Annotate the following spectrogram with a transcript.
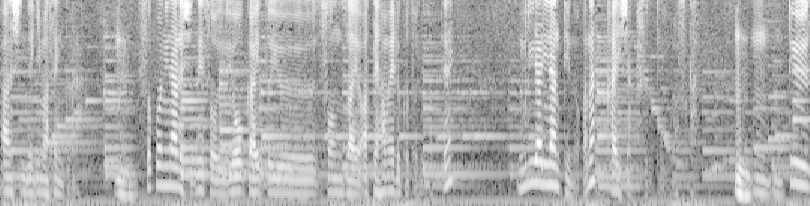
安心できませんから。うん、そこになるしね、そういう妖怪という存在を当てはめることによってね、無理やりなんていうのかな、解釈すると言いますか。うん。うん、うん、という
